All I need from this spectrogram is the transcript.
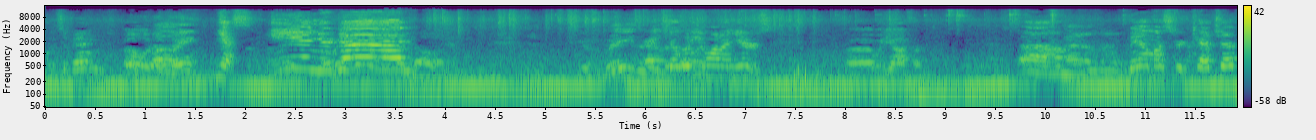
What's the bag? Oh, okay. Yes. Ian, you're done. All right, Joe. What do you want on yours? Uh, what do you offer? Um, mayo mustard ketchup.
